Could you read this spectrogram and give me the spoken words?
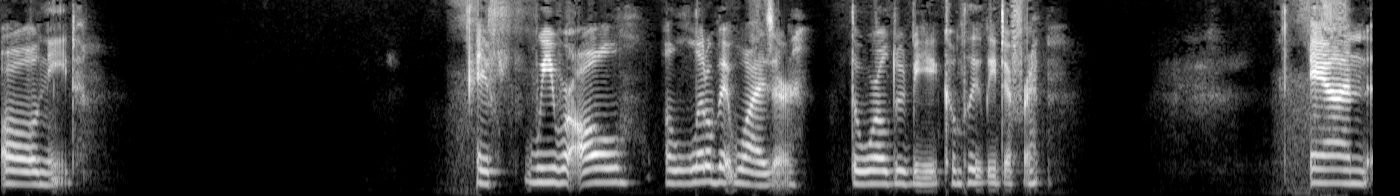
all need. If we were all a little bit wiser, the world would be completely different. And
